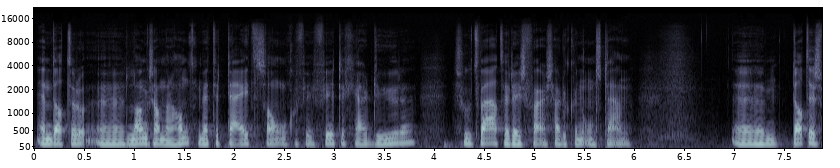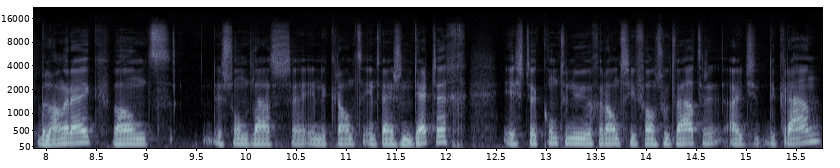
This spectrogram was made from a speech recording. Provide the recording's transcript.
En dat er uh, langzamerhand met de tijd, zal ongeveer 40 jaar duren, zoetwaterreservoirs zouden kunnen ontstaan. Um, dat is belangrijk, want er stond laatst uh, in de krant in 2030 is de continue garantie van zoetwater uit de kraan,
